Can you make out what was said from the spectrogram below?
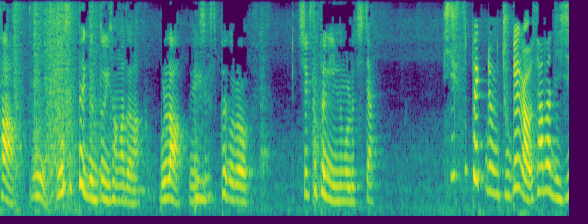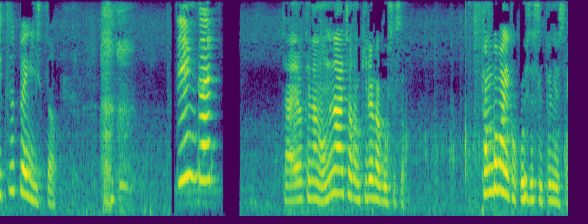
4. 5. 5스펙은 또 이상하잖아. 몰라. 그냥 6스펙으로, 6스펙이 있는 걸로 치자. 식스팩 중 두 개가 사라진 식스팩이 있어. 찡긋! 자, 이렇게 난 어느 날처럼 길을 가고 있었어. 평범하게 걷고 있었을 뿐이었어.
